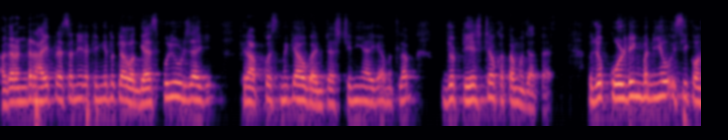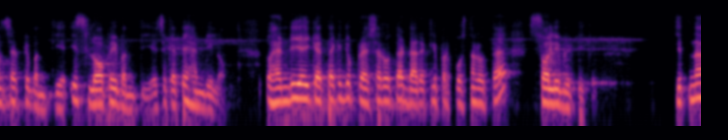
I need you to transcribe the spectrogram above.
अगर अंडर हाई प्रेशर नहीं रखेंगे तो क्या होगा? गैस पूरी उड़ जाएगी। फिर आपको इसमें क्या होगा? इंटरेस्ट ही नहीं आएगा मतलब जो टेस्ट है वो खत्म हो जाता है। तो जो कोल्ड ड्रिंक बनी है वो इसी कॉन्सेप्ट पे बनती है, इस लॉ पे बनती है, इसे कहते हैं हैंडी लॉ तो हैंडी यही कहता है कि जो प्रेशर होता है डायरेक्टली प्रोपोर्शनल होता है सॉलिबिलिटी के। जितना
